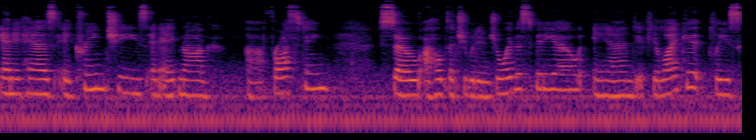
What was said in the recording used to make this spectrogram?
And it has a cream cheese and eggnog uh, frosting. So I hope that you would enjoy this video and if you like it, please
